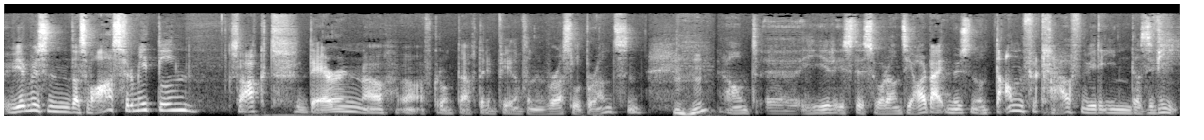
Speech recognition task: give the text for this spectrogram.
wir müssen das Was vermitteln sagt Darren, auch, aufgrund auch der Empfehlung von Russell Brunson. Mhm. Und äh, hier ist es, woran sie arbeiten müssen. Und dann verkaufen wir ihnen das Wie.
